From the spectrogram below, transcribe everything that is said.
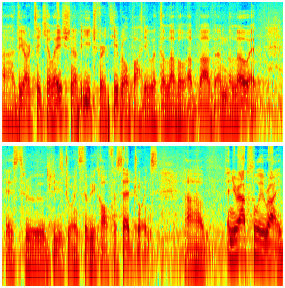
Uh, the articulation of each vertebral body with the level above and below it is through these joints that we call facet joints. Uh, and you're absolutely right.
